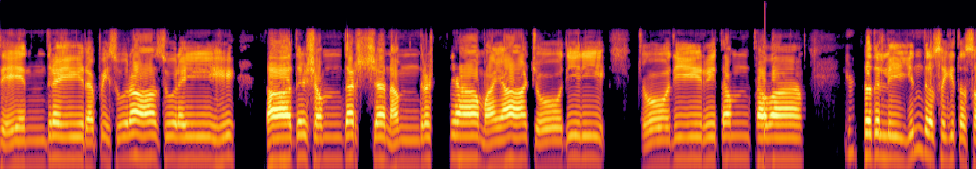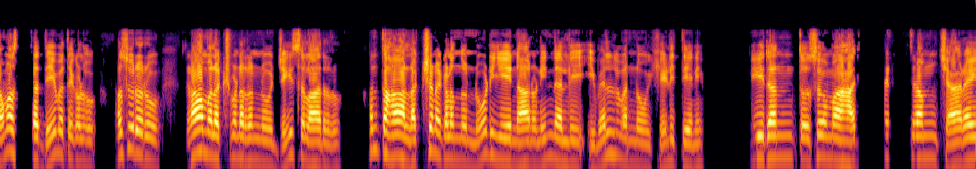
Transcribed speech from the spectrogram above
ಸೇಂದ್ರೈರಪಿ ಸುರಾಸುರೈ ತಾದೃಶಂ ದರ್ಶನ ದೃಷ್ಟ್ಯಾ ಮಯಾ ಚೋದಿರಿ ಚೋದೀರಿತಂ ತವ. ಯುದ್ಧದಲ್ಲಿ ಇಂದ್ರ ಸಹಿತ ಸಮಸ್ತ ದೇವತೆಗಳು, ಅಸುರರು ರಾಮ ಲಕ್ಷ್ಮಣರನ್ನು ಜಯಿಸಲಾರರು. ಅಂತಹ ಲಕ್ಷಣಗಳನ್ನು ನೋಡಿಯೇ ನಾನು ನಿನ್ನಲ್ಲಿ ಇವೆಲ್ಲವನ್ನು ಹೇಳಿದ್ದೇನೆ. ಇದಂತು ಸುಮಹಚಿತ್ರಂ ಚರೈ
